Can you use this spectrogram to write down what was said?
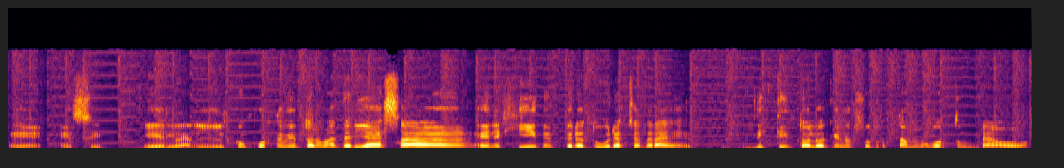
eh, en sí. Y el, comportamiento de la materia, esa energía y temperatura, etcétera, es distinto a lo que nosotros estamos acostumbrados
